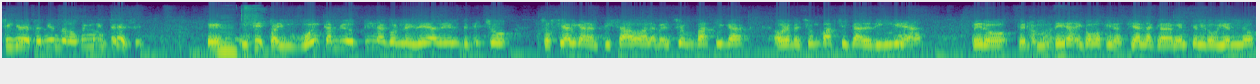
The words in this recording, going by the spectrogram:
sigue defendiendo los mismos intereses. Eh, mm. Insisto, hay un buen cambio de doctrina con la idea del derecho social garantizado a la pensión básica, a una pensión básica de dignidad, pero, pero en materia de cómo financiarla, claramente el gobierno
